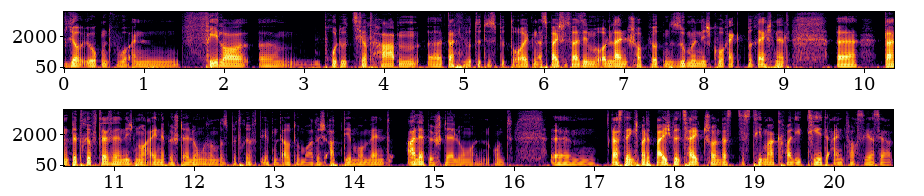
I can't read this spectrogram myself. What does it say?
wir irgendwo einen Fehler ähm, produziert haben, äh, dann würde das bedeuten, also beispielsweise im Online-Shop wird eine Summe nicht korrekt berechnet, äh, dann betrifft das ja nicht nur eine Bestellung, sondern das betrifft eben automatisch ab dem Moment alle Bestellungen. Und ähm, das, denke ich mal, das Beispiel zeigt schon, dass das Thema Qualität einfach sehr, sehr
